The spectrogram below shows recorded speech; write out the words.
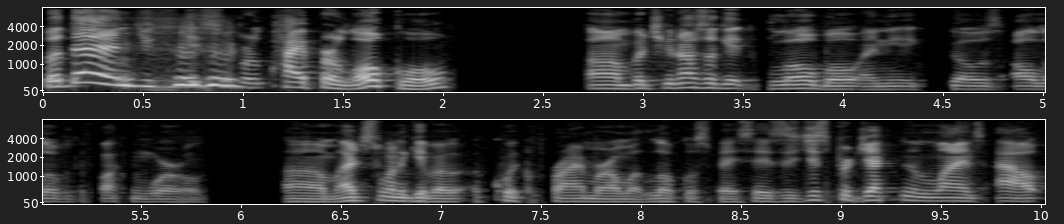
But then you can get super hyper local Um, but you can also get global, and it goes all over the fucking world. Um, I just want to give a, a quick primer on what local space is. It's just projecting the lines out.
